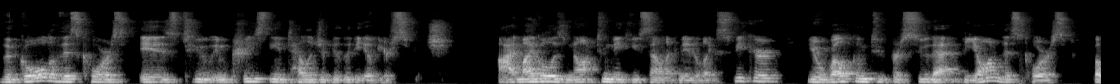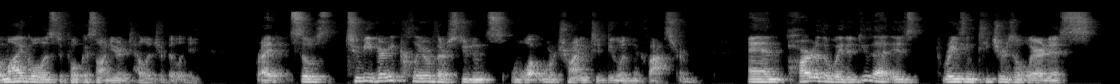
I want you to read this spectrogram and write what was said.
the goal of this course is to increase the intelligibility of your speech. I, my goal is not to make you sound like a native like speaker. You're welcome to pursue that beyond this course, but my goal is to focus on your intelligibility right? So to be very clear with our students what we're trying to do in the classroom. And part of the way to do that is raising teachers' awareness.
